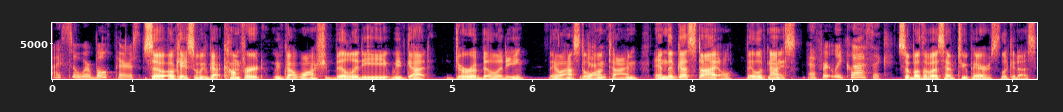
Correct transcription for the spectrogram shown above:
I still wear both pairs. So okay, so we've got comfort, we've got washability, we've got durability. They last a yes. long time, and they've got style. They look nice. Effortly classic. So both of us have two pairs. Look at us.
